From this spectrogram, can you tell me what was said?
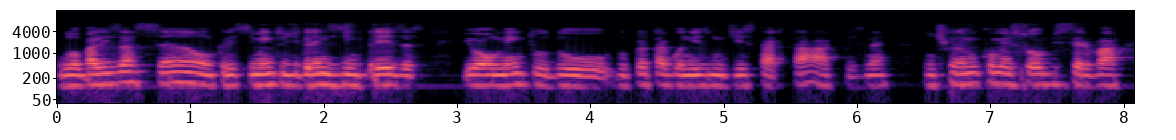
globalização, crescimento de grandes empresas e o aumento do, do protagonismo de startups, né? A gente também começou a observar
